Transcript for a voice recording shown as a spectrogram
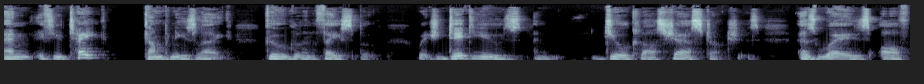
And if you take companies like Google and Facebook, which did use and dual class share structures as ways of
